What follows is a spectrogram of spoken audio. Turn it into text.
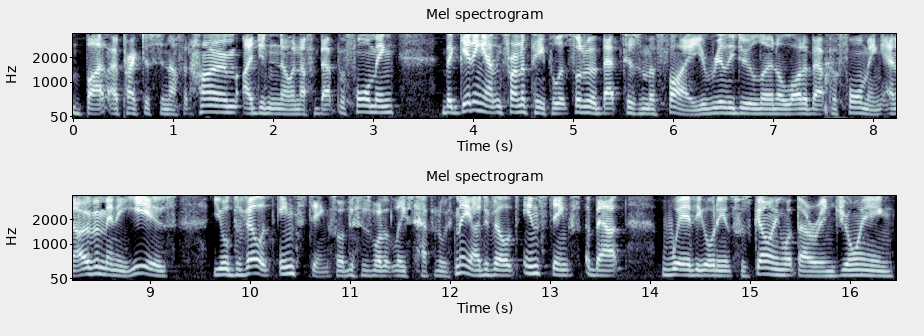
but i practiced enough at home i didn't know enough about performing but getting out in front of people, it's sort of a baptism of fire. You really do learn a lot about performing. And over many years, you'll develop instincts, or this is what at least happened with me. I developed instincts about where the audience was going, what they were enjoying,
